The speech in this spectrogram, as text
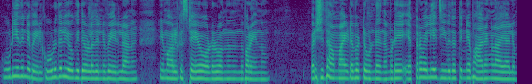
കൂടിയതിന്റെ പേരിൽ കൂടുതൽ യോഗ്യതയുള്ളതിന്റെ പേരിലാണ് ഈ മകൾക്ക് സ്റ്റേ ഓർഡർ വന്നതെന്ന് പറയുന്നു. പരിശുദ്ധ അമ്മ ഇടപെട്ടുകൊണ്ട് നമ്മുടെ എത്ര വലിയ ജീവിതത്തിന്റെ ഭാരങ്ങളായാലും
